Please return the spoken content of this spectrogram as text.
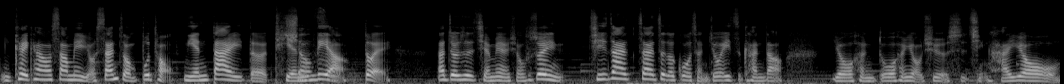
你可以看到上面有三种不同年代的填料，对，那就是前面的修复。所以，其实，在在这个过程，就会一直看到有很多很有趣的事情，还有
